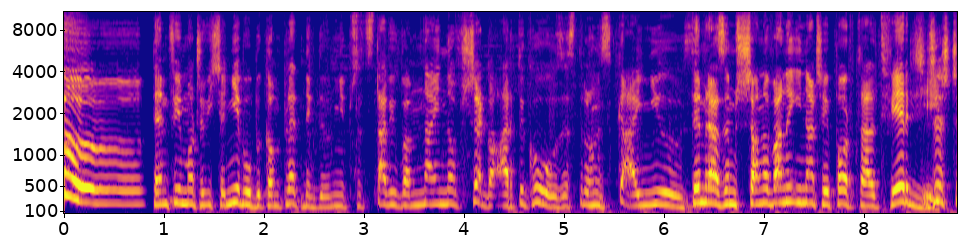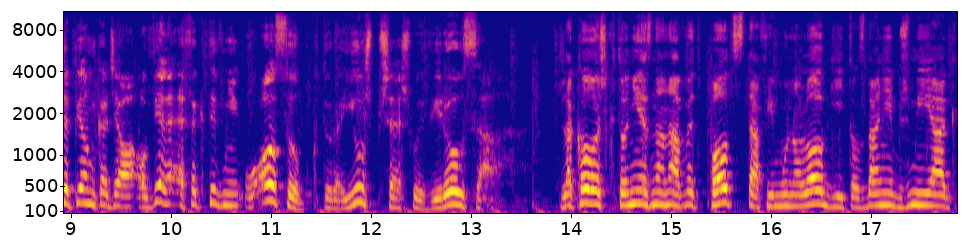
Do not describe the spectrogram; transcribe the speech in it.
Ten film oczywiście nie byłby kompletny, gdybym nie przedstawił wam najnowszego artykułu ze strony Sky News. Tym razem szanowany inaczej portal twierdzi, że szczepionka działa o wiele efektywniej u osób, które już przeszły wirusa. Dla kogoś, kto nie zna nawet podstaw immunologii, to zdanie brzmi jak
